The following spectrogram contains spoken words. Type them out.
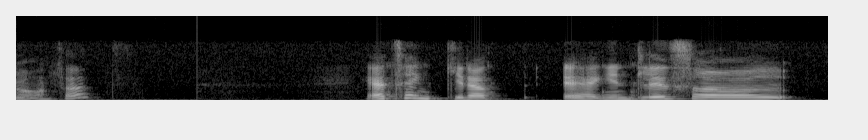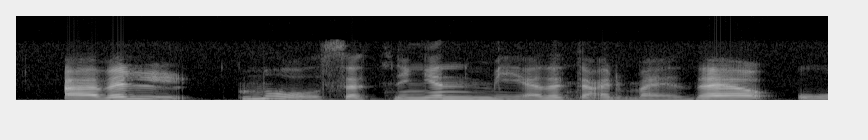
uansett. Jeg tenker at egentlig så er vel målsetningen med dette arbeidet å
